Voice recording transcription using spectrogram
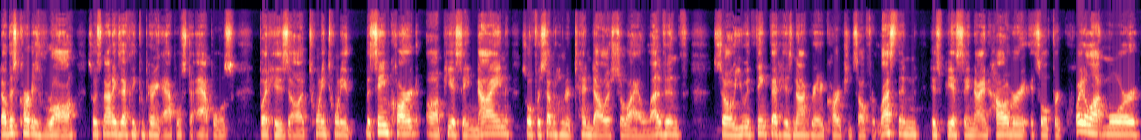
Now, this card is raw, so it's not exactly comparing apples to apples, but his uh, 2020, the same card, uh, PSA 9, sold for $710 July 11th. So you would think that his non graded card should sell for less than his PSA 9. However, it sold for quite a lot more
